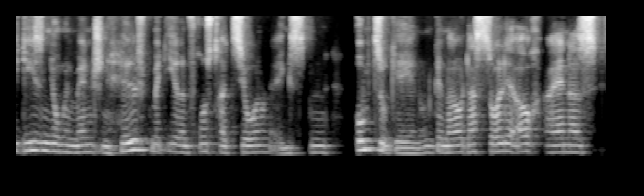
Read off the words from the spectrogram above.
die diesen jungen Menschen hilft, mit ihren Frustrationen und Ängsten umzugehen. Und genau das soll ja auch eines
